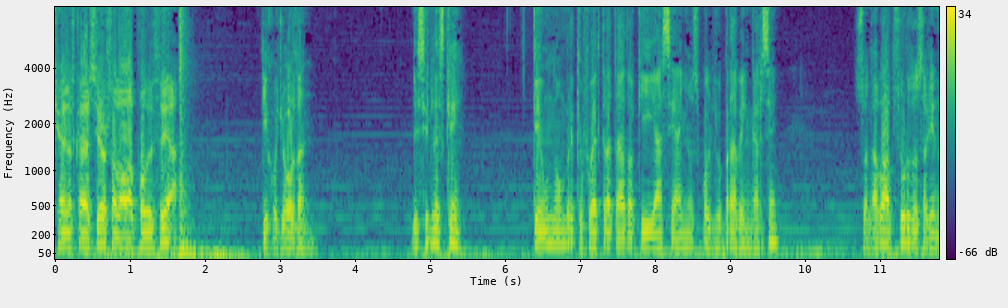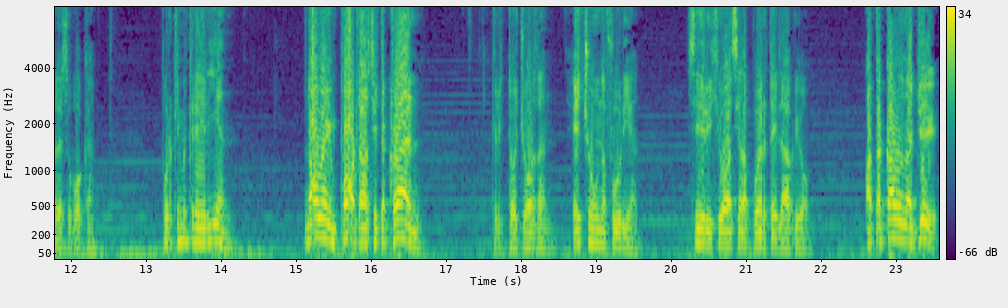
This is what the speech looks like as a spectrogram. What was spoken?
Tienes que decírselo a la policía, dijo Jordan. ¿Decirles qué? ¿Que un hombre que fue tratado aquí hace años volvió para vengarse? Sonaba absurdo saliendo de su boca. ¿Por qué me creerían? No me importa si te creen, gritó Jordan, hecho una furia. Se dirigió hacia la puerta y la abrió. Atacaron allí.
